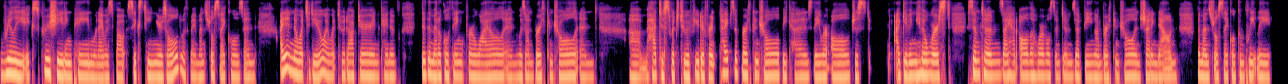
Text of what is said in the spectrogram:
really excruciating pain when I was about 16 years old with my menstrual cycles. And I didn't know what to do. I went to a doctor and kind of did the medical thing for a while and was on birth control and um, had to switch to a few different types of birth control because they were all just I giving me the worst symptoms. I had all the horrible symptoms of being on birth control and shutting down the menstrual cycle completely.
